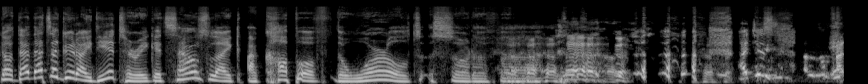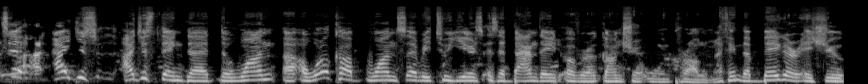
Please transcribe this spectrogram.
God, that, that's a good idea, Tariq. It sounds like a cup of the world sort of. Uh, I just, it's a, I just, I just think that the one uh, a World Cup once every two years is a band aid over a gunshot wound problem. I think the bigger issue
